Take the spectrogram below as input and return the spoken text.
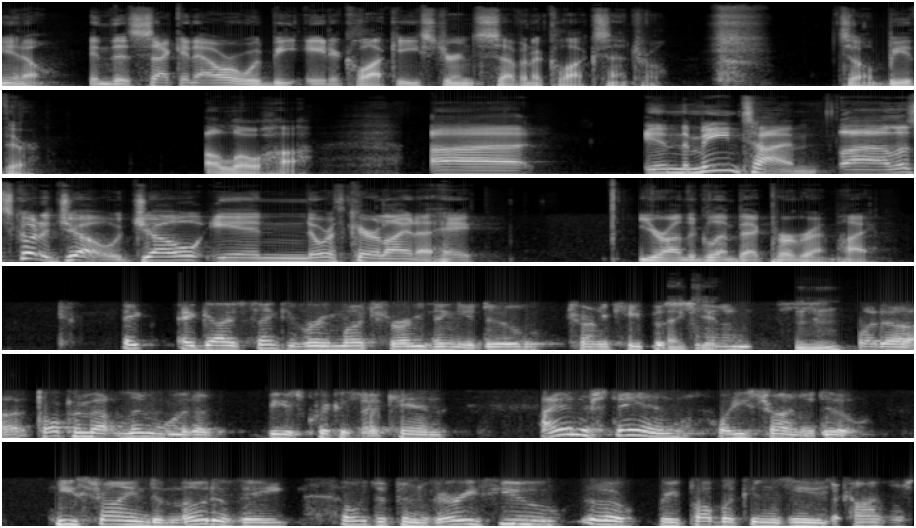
you know, in the second hour would be eight o'clock Eastern, seven o'clock Central. So be there. Aloha. Uh, in the meantime, uh, let's go to Joe. Joe in North Carolina. Hey, you're on the Glenn Beck program. Hi. Hey, hey guys, thank you very much for everything you do, trying to keep us Thank you. sane. Mm-hmm. But uh, talking about Lin Wood, I'll be as quick as I can. I understand what he's trying to do. He's trying to motivate. Oh, there's been very few uh, Republicans in either Congress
